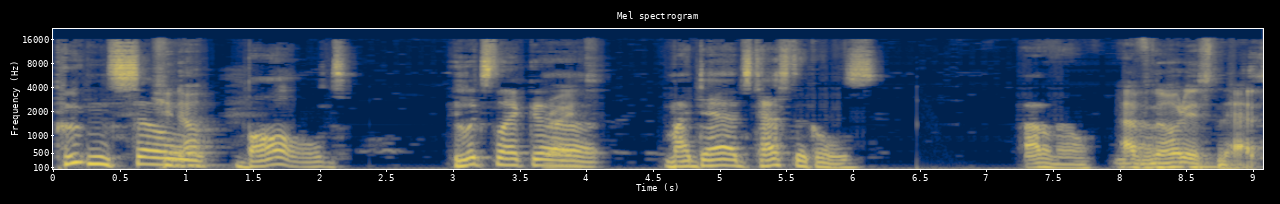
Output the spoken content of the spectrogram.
Putin's so You know- bald. He looks like uh, Right. my dad's testicles. I don't know. I've noticed that.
